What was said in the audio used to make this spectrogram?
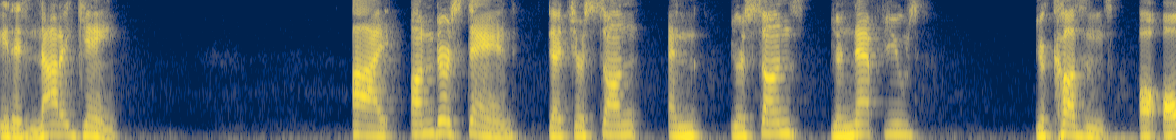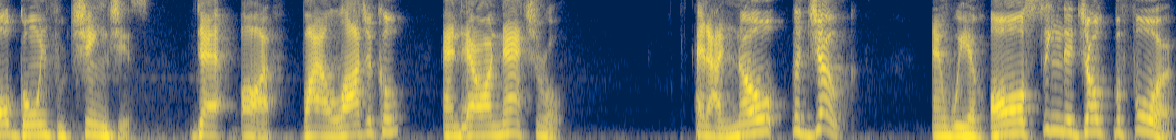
It is not a game. I understand that your son and your sons, your nephews, your cousins are all going through changes that are biological and they are natural. And I know the joke, and we have all seen the joke before.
